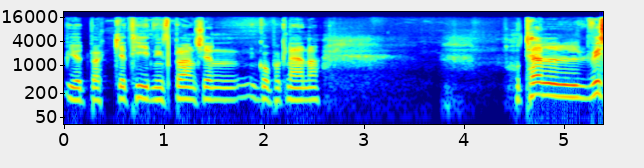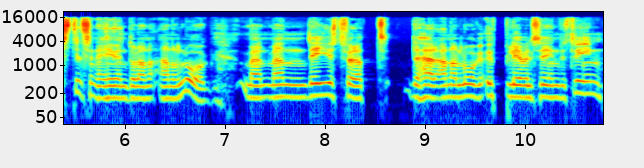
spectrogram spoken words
ut böcker, tidningsbranschen går på knäna. Hotellvistelsen är ju ändå analog, men, men det är just för att det här analoga upplevelseindustrin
